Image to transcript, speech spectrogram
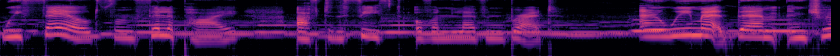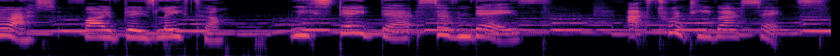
We sailed from Philippi after the Feast of Unleavened Bread and we met them in Troas five days later. We stayed there seven days. Acts 20, verse 6.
